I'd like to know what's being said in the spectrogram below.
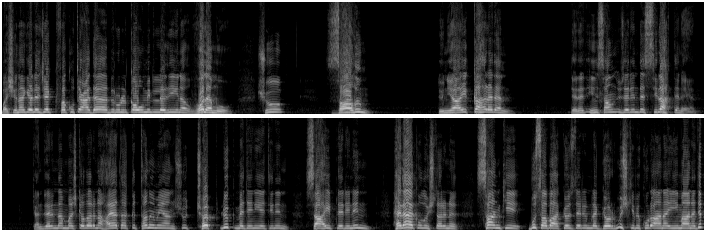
başına gelecek fakuti'a dabirul kavmillezine zalemu şu zalim dünyayı kahreden insan üzerinde silah deneyen, kendilerinden başkalarına hayat hakkı tanımayan şu çöplük medeniyetinin sahiplerinin helak oluşlarını sanki bu sabah gözlerimle görmüş gibi Kur'an'a iman edip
